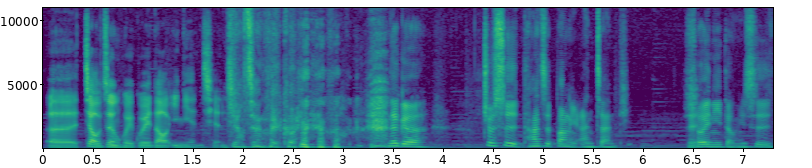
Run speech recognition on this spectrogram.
呃校正回归到一年前？校正回归，那个就是它是帮你按暂停，所以你等于是。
